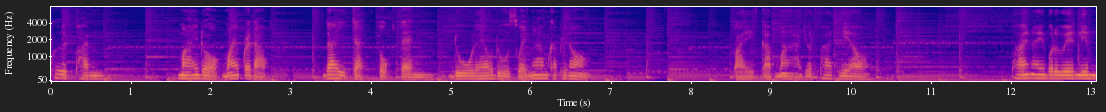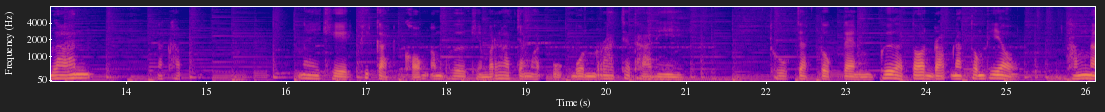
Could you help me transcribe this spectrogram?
พืชพันธุ์ ไม้ดอกไม้ประดับ ได้จัดตกแต่งดูแล้วดูสวยงามครับพี่น้อง ไปกับมหายศผ้าเที่ยว ภายในบริเวณริมร้านนะครับ ในเขตพิกัดของอำเภอเขมราชจังหวัดอุบลราชธานี ถูกจัดตกแต่งเพื่อต้อนรับนักท่องเที่ยว ทั้งใน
